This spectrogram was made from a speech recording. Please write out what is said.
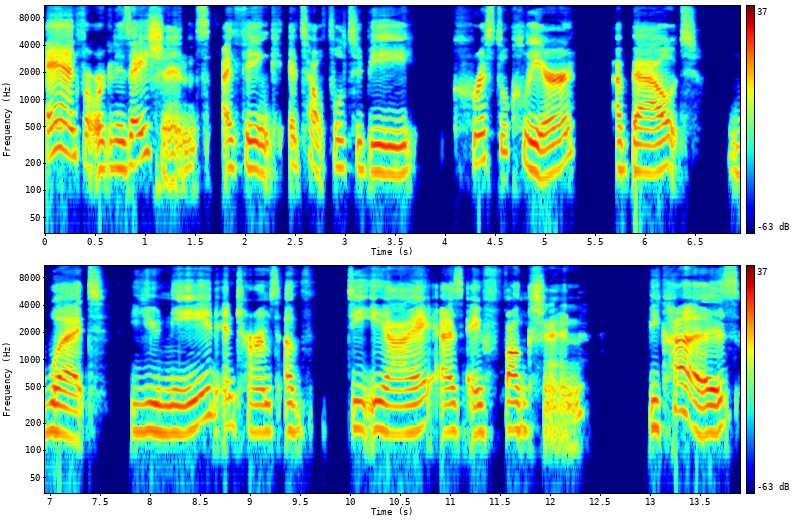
And for organizations, I think it's helpful to be crystal clear about what you need in terms of DEI as a function because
